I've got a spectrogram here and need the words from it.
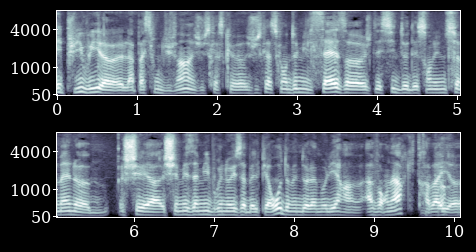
et puis oui, la, la passion du vin, jusqu'à ce que, jusqu'à ce qu'en 2016, euh, je décide de descendre une semaine euh, chez, euh, chez mes amis Bruno et Isabelle Perrault, domaine de la Molière à, à Vornard, qui travaillent euh,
